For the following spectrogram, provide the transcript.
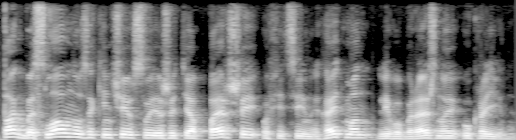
Так безславно закінчив своє життя перший офіційний гетьман Лівобережної України.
